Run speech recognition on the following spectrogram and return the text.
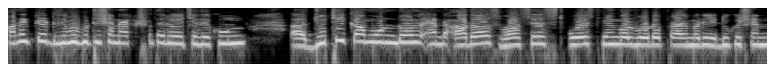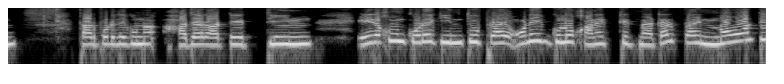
কানেক্টেড রিভিউ পিটিশন একসাথে রয়েছে, দেখুন Jyotika Mondal and others versus West Bengal board of primary education তারপরে দেখুন, হাজার আটের তিন, এরকম করে কিন্তু প্রায় অনেকগুলো কানেক্টেড ম্যাটার প্রায় নটি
